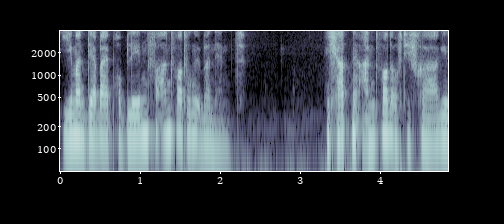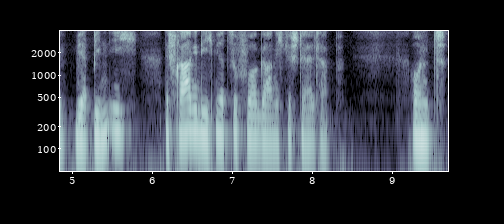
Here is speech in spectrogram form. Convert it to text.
jemand, der bei Problemen Verantwortung übernimmt. Ich hatte eine Antwort auf die Frage, wer bin ich? Eine Frage, die ich mir zuvor gar nicht gestellt habe. Und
